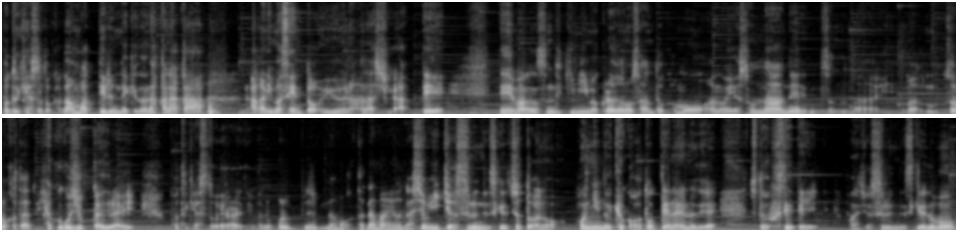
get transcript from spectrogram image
ポッドキャストとか頑張ってるんだけど、なかなか上がりませんというような話があって、で、まあ、その時に、今、倉園さんとかも、あの、いや、そんなね、そんな、まあ、その方、150回ぐらい、ポッドキャストをやられてるこれ、名前を出しても一応するんですけど、ちょっとあの、本人の許可を取ってないので、ちょっと伏せて話をするんですけれども、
